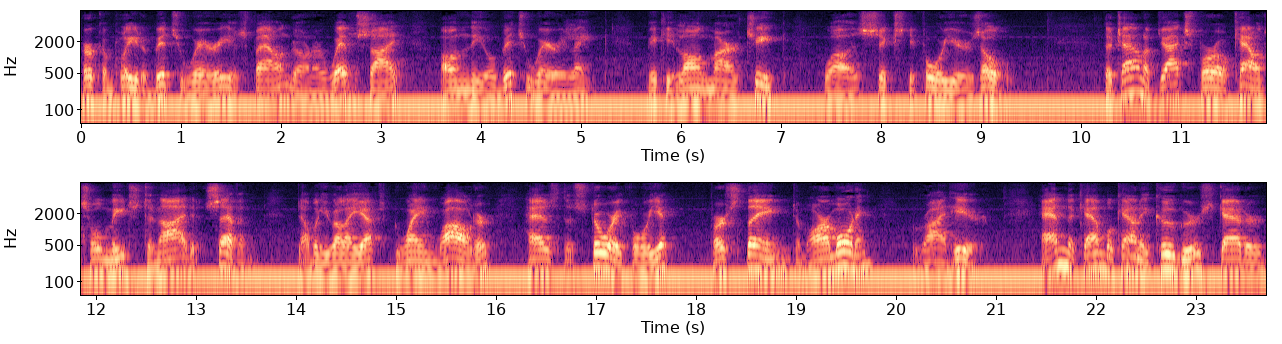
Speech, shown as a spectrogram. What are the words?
Her complete obituary is found on her website on the obituary link. Vicki Longmire Cheek was 64 years old. The town of Jacksboro Council meets tonight at 7. WLAF's Dwayne Wilder has the story for you first thing tomorrow morning right here. And the Campbell County Cougars scattered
